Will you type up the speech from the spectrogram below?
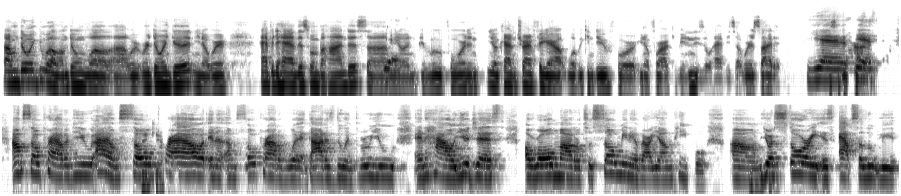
I'm doing well. I'm doing well. Uh, we're, we're doing good. You know, we're happy to have this one behind us, um, Yes. you know, and, and move forward and, you know, kind of try and figure out what we can do for, you know, for our communities or what have you. So we're excited. Yes, yes. I'm so proud of you. I am so proud, and I'm so proud of what God is doing through you and how you're just a role model to so many of our young people. Um, mm-hmm. Your story is absolutely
